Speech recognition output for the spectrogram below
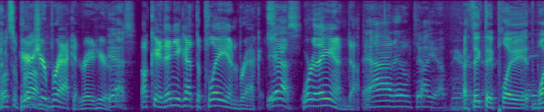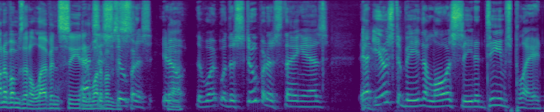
What's the problem? Here's your bracket right here. Yes. Okay, then you got the play-in brackets. Yes. Where do they end up? Ah, it'll tell you up here. I think they play. One of them's an 11 seed, and That's one of them's a s- stupidest. You know, the what, what the stupidest thing is, It used to be the lowest seeded teams played.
